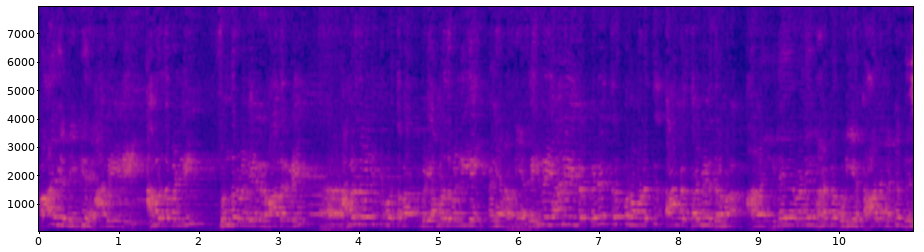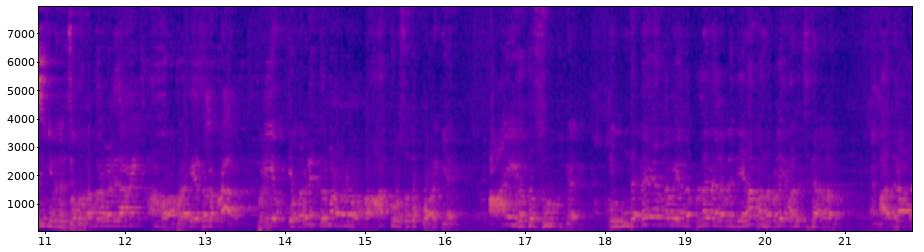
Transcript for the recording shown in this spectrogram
பாதியில் நிக்கு ஆதியிலே அமிர்தவள்ளி சுந்தரவள்ளி என்ற மாதர்கள். அமிர்தவள்ளிக்கு கொடுத்த வாக்குப்படி அமிர்தவள்ளியை கல்யாணம் தெய்வயானை என்ற பெரிய திருப்பணம் எடுத்து தாங்கள் தமிழ் திருமணம். ஆனா இளையவனை மணக்கக்கூடிய காலகட்டம் நெருங்கி வந்துருச்சு ஒரு சுந்தரவள்ளி தானே? ஆமா, அப்ப- அப்படியே சொல்லக்கூடாது. இப்படியே எப்படி திருமணம் பண்ணணும்? ஆக்ரோஷத்தை குறைக்க. ஆயுதத்தை சுருக்குங்க. நீ இந்த வேகத்துல போய் அந்த பிள்ளை மேல விழுந்தீங்கன்னா அந்த பிள்ளைய வலிச்சுதான் அழணும் அதனால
